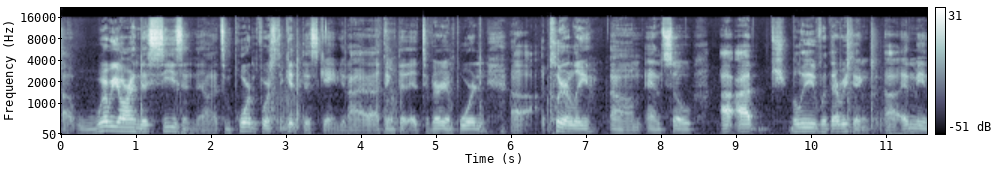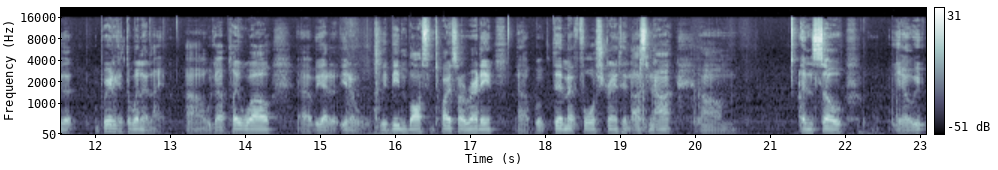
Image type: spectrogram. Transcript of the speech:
uh, where we are in this season. Uh, it's important for us to get this game. You know I, I think that it's very important uh, clearly, um, and so I, I believe with everything uh, in me that we're gonna get the win tonight. Uh, we got to play well. Uh, we got to, you know, we've beaten Boston twice already, uh, with them at full strength and us not. Um, and so, you know, we,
